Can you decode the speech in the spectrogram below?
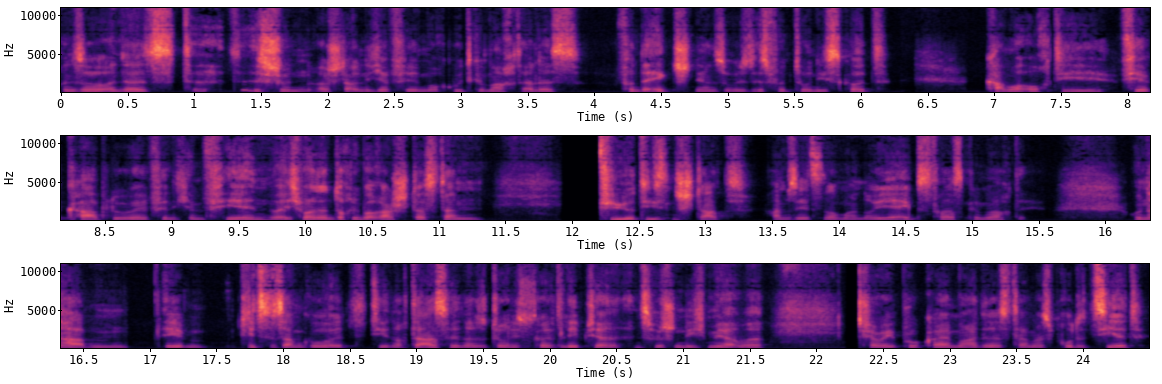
Und so, und das, das ist schon ein erstaunlicher Film, auch gut gemacht, alles von der Action her und so, wie es ist von Tony Scott kann man auch die 4K Blu-ray, finde ich, empfehlen, weil ich war dann doch überrascht, dass dann für diesen Start haben sie jetzt nochmal neue Extras gemacht und haben eben die zusammengeholt, die noch da sind. Also Tony Scott lebt ja inzwischen nicht mehr, aber Jerry Bruckheimer hatte das damals produziert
